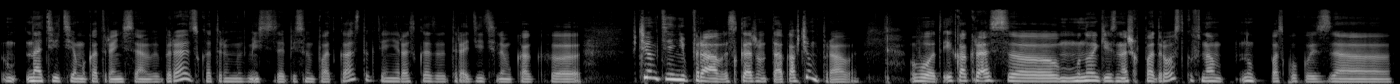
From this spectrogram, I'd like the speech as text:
mm-hmm. на те темы, которые они сами выбирают, с которыми мы вместе записываем подкасты, где они рассказывают родителям, как э, в чем те неправы, скажем так, а в чем правы. Вот. И как раз э, многие из наших подростков нам, ну, поскольку из-за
